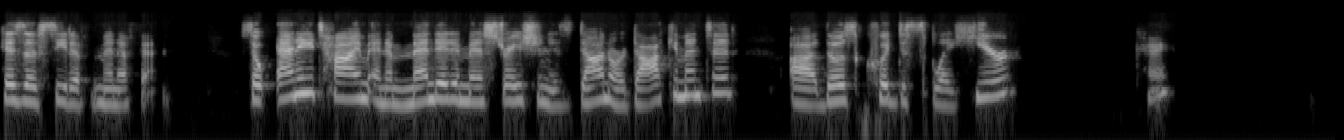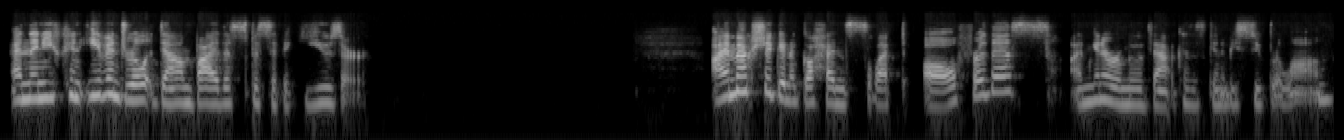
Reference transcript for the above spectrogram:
his acetaminophen. So anytime an amended administration is done or documented, uh, those could display here, okay? And then you can even drill it down by the specific user. I'm actually gonna go ahead and select all for this. I'm gonna remove that because it's gonna be super long.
